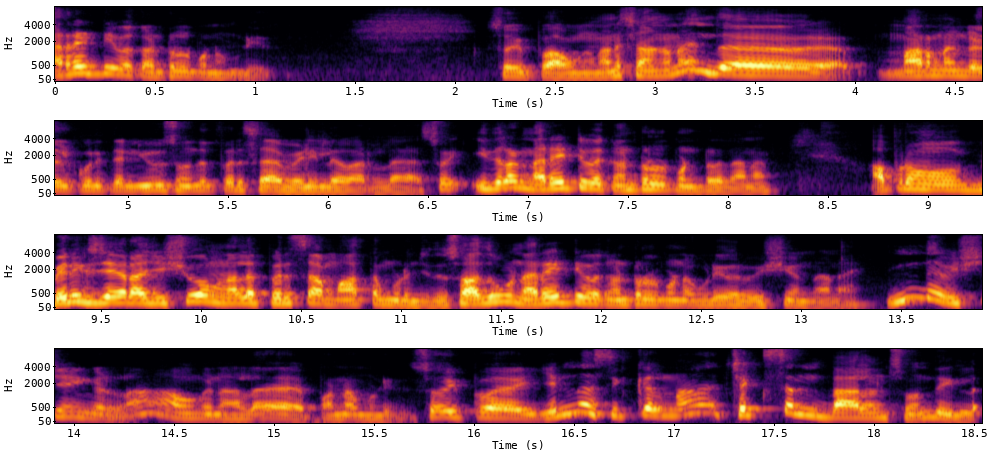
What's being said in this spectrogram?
நரேட்டிவை கண்ட்ரோல் பண்ண முடியுது. ஸோ இப்போ அவங்க நினச்சாங்கன்னா இந்த மரணங்கள் குறித்த நியூஸ் வந்து பெருசாக வெளியில் வரல. ஸோ இதெல்லாம் நரேட்டிவை கண்ட்ரோல் பண்ணுறது தானே அப்புறம் பெனிக்ஸ் ஜெயராஜ் இஷ்யூ அவங்களால பெருசாக மாற்ற முடிஞ்சுது. ஸோ அதுவும் நரேட்டிவை கண்ட்ரோல் பண்ணக்கூடிய ஒரு விஷயம் தானே. இந்த விஷயங்கள்லாம் அவங்களால பண்ண முடியுது. ஸோ இப்போ என்ன சிக்கல்னா செக்ஸ் அண்ட் பேலன்ஸ் வந்து இல்லை.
